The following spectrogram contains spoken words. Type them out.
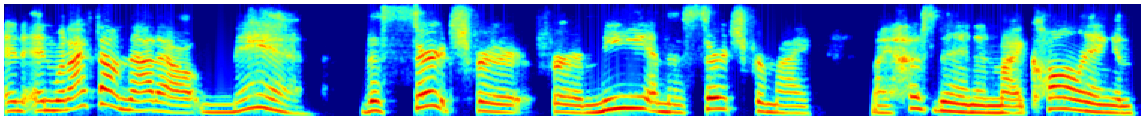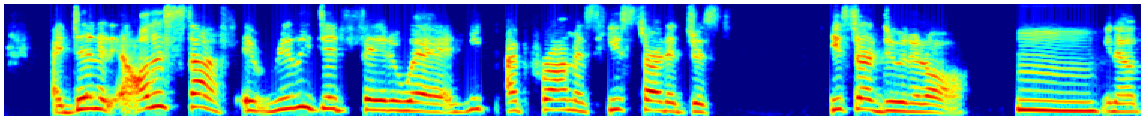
And and when I found that out, man, the search for for me and the search for my my husband and my calling and identity, all this stuff, it really did fade away. And he, I promise, he started just he started doing it all. Mm. You know,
